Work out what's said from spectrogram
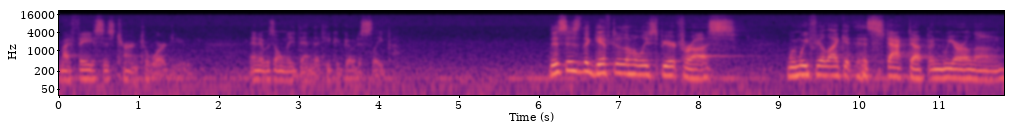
My face is turned toward you. And it was only then that he could go to sleep. This is the gift of the Holy Spirit for us when we feel like it has stacked up and we are alone,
